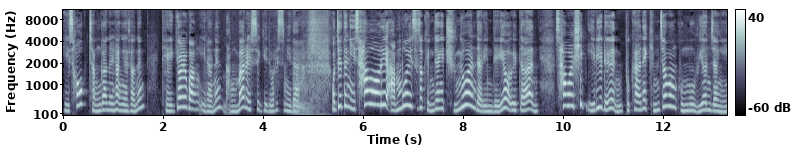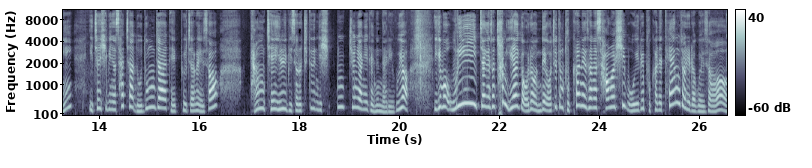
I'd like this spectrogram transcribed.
이 서욱 장관을 향해서는 대결광이라는 막말을 쓰기도 했습니다. 음. 어쨌든 이 4월이 안보에 있어서 굉장히 중요한 달인데요. 일단 4월 11일은 북한의 김정은 국무위원장이 2012년 4차 노동자 대표자회에서 당 제1비서로 추대된 지 10주년이 되는 날이고요. 이게 뭐 우리 입장에선 참 이해하기 어려운데 어쨌든 북한에서는 4월 15일을 북한의 태양절이라고 해서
